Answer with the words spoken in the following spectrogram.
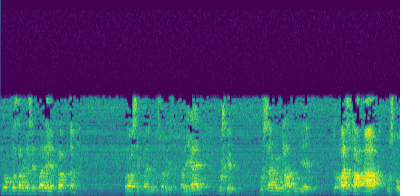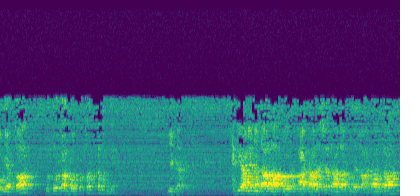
क्यों उपसर्ग से परे है? प्रप्त है प्र से परे उपसर्ग से परे है। उसके भूसंग धातु के जो अच था आठ उसको हो गया तो, तो दो का प्रत्य बन गया। ये कहते हैं? दादा और आकार से दादा का जो आकार था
